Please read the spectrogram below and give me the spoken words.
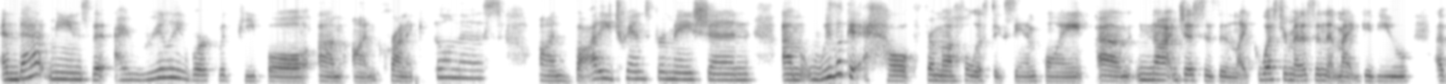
and that means that I really work with people um, on chronic illness, on body transformation. Um, we look at health from a holistic standpoint, um, not just as in like Western medicine that might give you a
